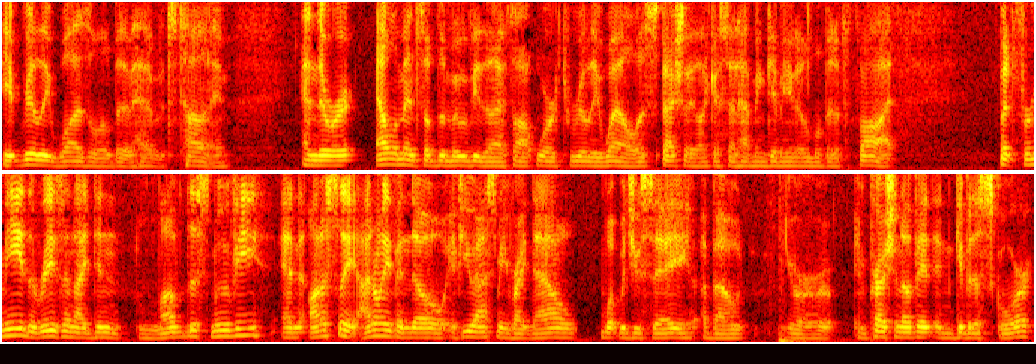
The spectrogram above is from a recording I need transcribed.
it really was a little bit ahead of its time. And there were elements of the movie that I thought worked really well, especially, like I said, having given it a little bit of thought. But for me, the reason I didn't love this movie, and honestly, I don't even know if you ask me right now, what would you say about your impression of it and give it a score?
